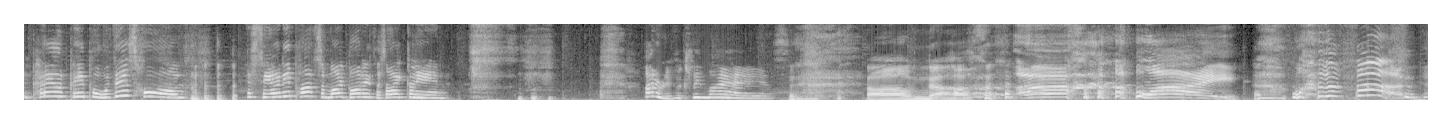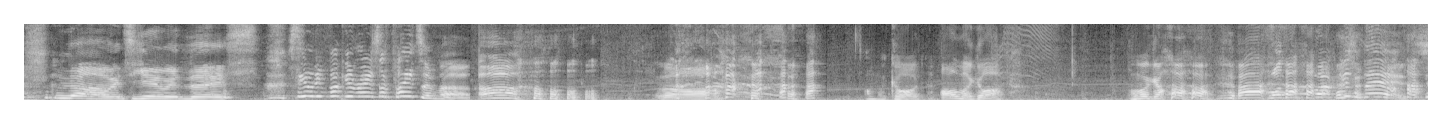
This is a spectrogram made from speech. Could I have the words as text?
impaled people with this horn. it's the only parts of my body that I clean. I don't even clean my ass. Oh no. Why? What the fuck? no, it's you with this. It's the only fucking race I've played so far. Oh. Oh. oh my god. Oh my god. Oh my god. What the fuck is this?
